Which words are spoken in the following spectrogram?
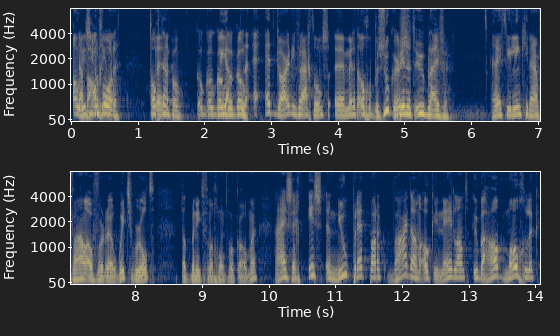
oh, ja, is hier nog iemand. Hoog Eh, tempo. Go, go, go, Ja, go, go. nou, Edgar die vraagt ons, eh, met het oog op bezoekers, Binnen het uur blijven. En heeft hij een linkje naar een verhaal over de Witch World, dat me niet van de grond wil komen. En hij zegt, is een nieuw pretpark, waar dan ook in Nederland, überhaupt mogelijk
